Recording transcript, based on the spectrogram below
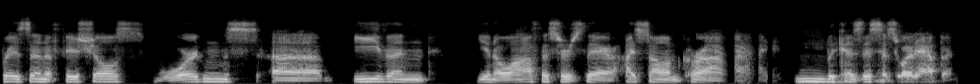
prison officials wardens uh, even you know officers there. I saw them cry mm. because this is what happened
